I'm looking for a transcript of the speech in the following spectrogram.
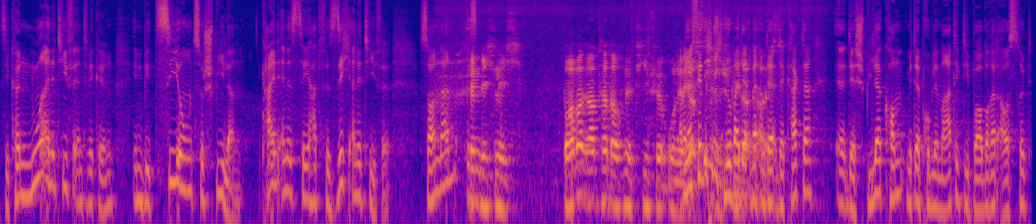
Sie können nur eine Tiefe entwickeln in Beziehung zu Spielern. Kein NSC hat für sich eine Tiefe, sondern Finde ich nicht. Barbarat hat auch eine Tiefe ohne Aber dass finde ich nicht, nur weil der, der, der Charakter äh, der Spieler kommt mit der Problematik, die Borberat ausdrückt,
